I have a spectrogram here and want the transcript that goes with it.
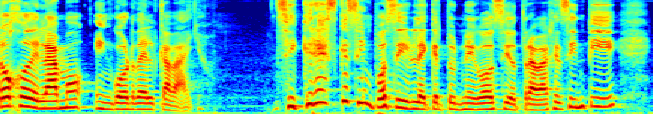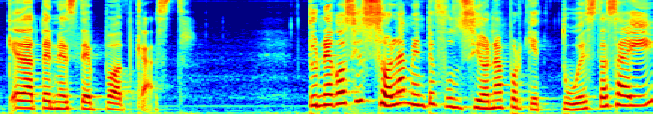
ojo del amo engorda el caballo. Si crees que es imposible que tu negocio trabaje sin ti, quédate en este podcast. ¿Tu negocio solamente funciona porque tú estás ahí?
